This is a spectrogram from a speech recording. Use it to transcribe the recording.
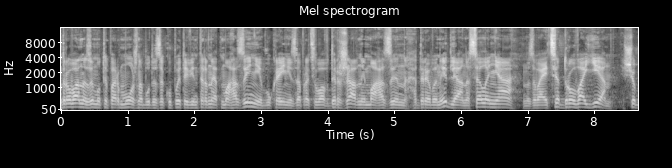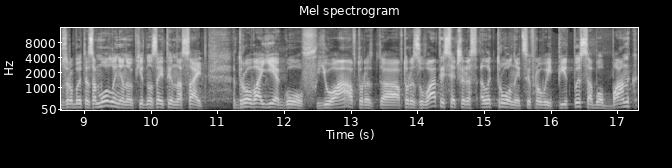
Дрова на зиму тепер можна буде закупити в інтернет-магазині. В Україні запрацював державний магазин деревини для населення. Називається Дрова є. Щоб зробити замовлення, необхідно зайти на сайт drovає.gov.ua, автори- авторизуватися через електронний цифровий підпис або банк,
